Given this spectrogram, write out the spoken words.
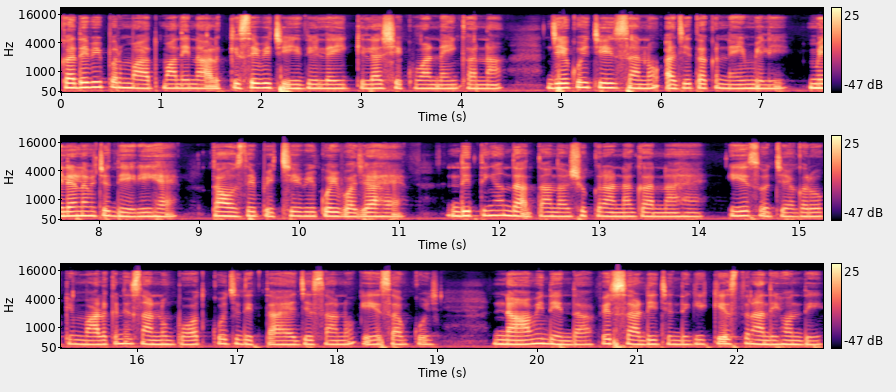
ਕਦੇ ਵੀ ਪਰਮਾਤਮਾ ਦੇ ਨਾਲ ਕਿਸੇ ਵੀ ਚੀਜ਼ ਦੇ ਲਈ ਗਿਲਾ ਸ਼ਿਕਵਾ ਨਹੀਂ ਕਰਨਾ। ਜੇ ਕੋਈ ਚੀਜ਼ ਸਾਨੂੰ ਅਜੇ ਤੱਕ ਨਹੀਂ ਮਿਲੀ, ਮਿਲਣ ਵਿੱਚ ਦੇਰੀ ਹੈ, ਤਾਂ ਉਸ ਦੇ ਪਿੱਛੇ ਵੀ ਕੋਈ ਵਜ੍ਹਾ ਹੈ। ਦਿੱਤੀਆਂ ਦਾਤਾਂ ਦਾ ਸ਼ੁਕਰਾਨਾ ਕਰਨਾ ਹੈ। ਇਹ ਸੋਚਿਆ ਕਰੋ ਕਿ ਮਾਲਕ ਨੇ ਸਾਨੂੰ ਬਹੁਤ ਕੁਝ ਦਿੱਤਾ ਹੈ। ਜੇ ਸਾਨੂੰ ਇਹ ਸਭ ਕੁਝ ਨਾ ਵੀ ਦਿੰਦਾ, ਫਿਰ ਸਾਡੀ ਜ਼ਿੰਦਗੀ ਕਿਸ ਤਰ੍ਹਾਂ ਦੀ ਹੁੰਦੀ?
